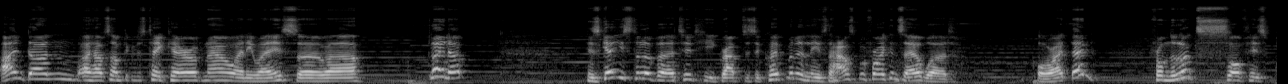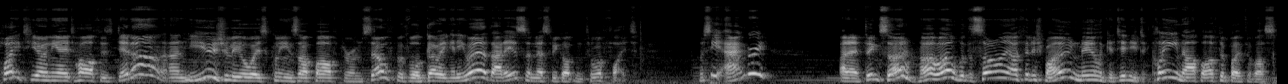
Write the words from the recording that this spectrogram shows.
I'm done. I have something to take care of now anyway, so, uh, later. His gaze still averted, he grabs his equipment and leaves the house before I can say a word. Alright then. From the looks of his plate, he only ate half his dinner, and he usually always cleans up after himself before going anywhere, that is, unless we got into a fight. Was he angry? I don't think so. Oh well, with a sigh, I finish my own meal and continue to clean up after both of us.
